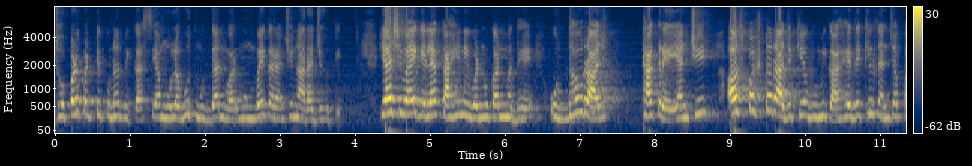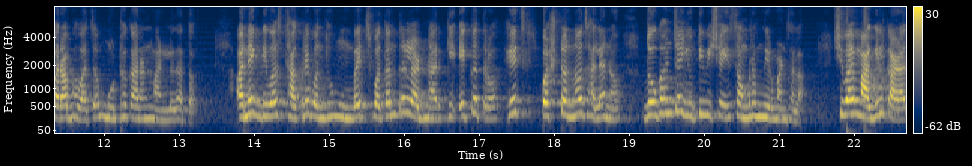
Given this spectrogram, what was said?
झोपडपट्टी पुनर्विकास या मूलभूत मुद्द्यांवर मुंबईकरांची नाराजी होती. याशिवाय गेल्या काही निवडणुकांमध्ये उद्धव राज ठाकरे यांची अस्पष्ट राजकीय भूमिका हे देखील त्यांच्या पराभवाचं मोठं कारण मानलं जातं. अनेक दिवस ठाकरे बंधू मुंबईत स्वतंत्र लढणार की एकत्र हेच स्पष्ट न झाल्यानं दोघांच्या युतीविषयी संभ्रम निर्माण झाला. शिवाय मागील काळात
